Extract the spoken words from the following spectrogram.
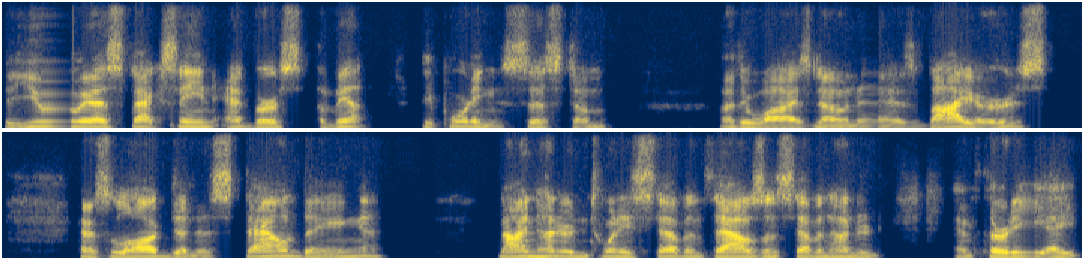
the U.S. Vaccine Adverse Event Reporting System, otherwise known as VAERS, has logged an astounding 927,738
